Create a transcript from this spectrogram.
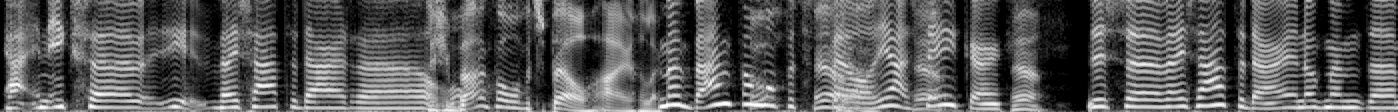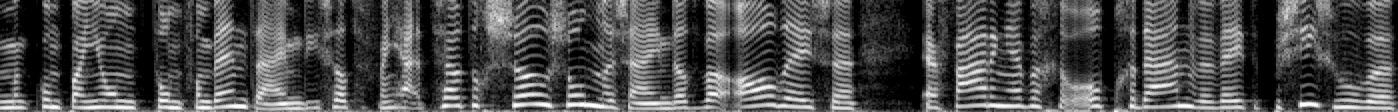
Ja, en ik, wij zaten daar. dus je baan kwam op het spel eigenlijk? Mijn baan kwam Toch? op het spel, ja, ja zeker. Ja. Dus uh, wij zaten daar en ook met uh, mijn compagnon Tom van Bentheim. Die zat van ja, het zou toch zo zonde zijn dat we al deze ervaring hebben opgedaan. We weten precies hoe we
